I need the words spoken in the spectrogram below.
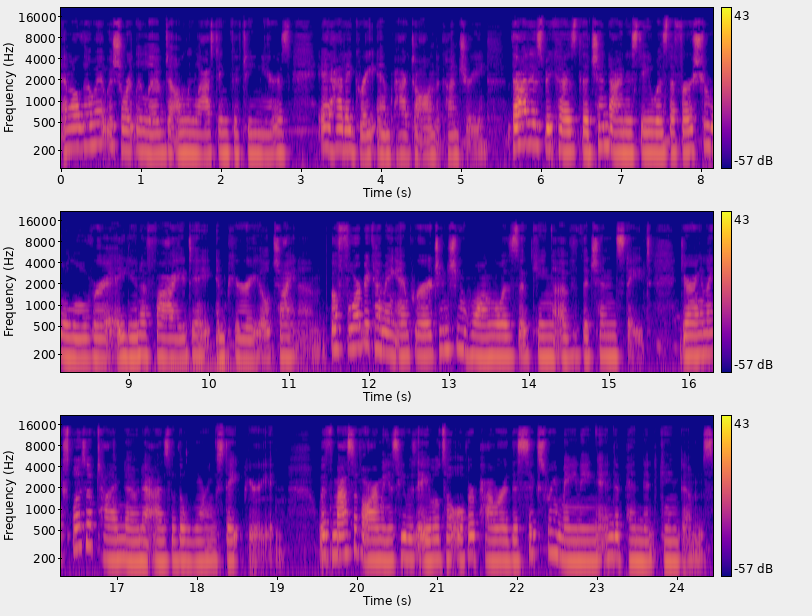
and although it was shortly lived, only lasting 15 years, it had a great impact on the country. That is because the Qin dynasty was the first to rule over a unified imperial China. Before becoming emperor, Qin Shi Huang was the king of the Qin state during an explosive time known as the Warring State period. With massive armies, he was able to overpower the six remaining independent kingdoms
